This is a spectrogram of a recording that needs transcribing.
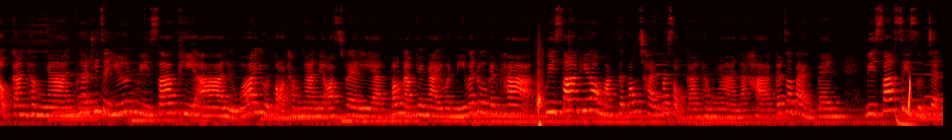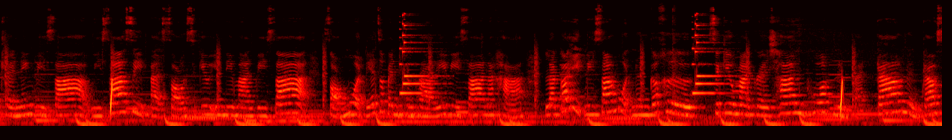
สบการณ์ทำงานเพื่อที่จะยื่นวีซ่า PR หรือว่าอยู่ต่อทำงานในออสเตรเลีย ต้องนับยังไงวันนี้มาดูกันค่ะ วีซ่าที่เรามักจะต้องใช้ประสบการณ์ทำงานนะคะ ก็จะแบ่งเป็นวีซ่า 407 Training Visa วีซ่า 482 Skill in Demand Visa สองหมวดนี้จะเป็น Temporary Visa นะคะ แล้วก็อีกวีซ่าหมวดหนึ่งก็คือ Skill Migration พวก 189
